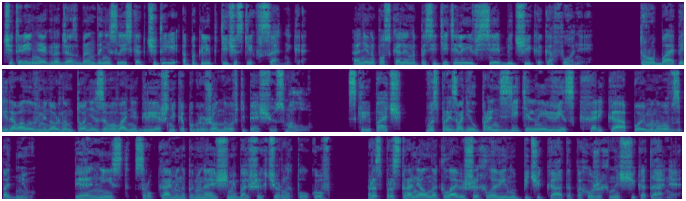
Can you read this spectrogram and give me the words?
Четыре негра джаз-бенда неслись как четыре апокалиптических всадника. Они напускали на посетителей все бичи какофонии. Труба передавала в минорном тоне завывание грешника, погруженного в кипящую смолу. Скрипач воспроизводил пронзительный визг хорька, пойманного в западню. Пианист с руками, напоминающими больших черных пауков, распространял на клавишах лавину пичиката, похожих на щекотание,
